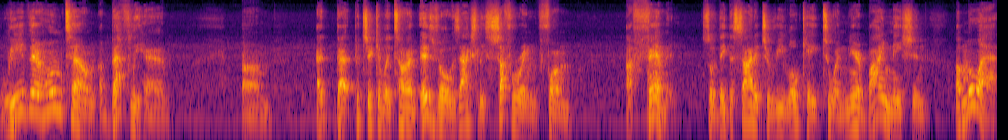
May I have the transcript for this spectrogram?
leave their hometown of Bethlehem. Um, at that particular time, Israel was actually suffering from a famine. So they decided to relocate to a nearby nation of Moab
